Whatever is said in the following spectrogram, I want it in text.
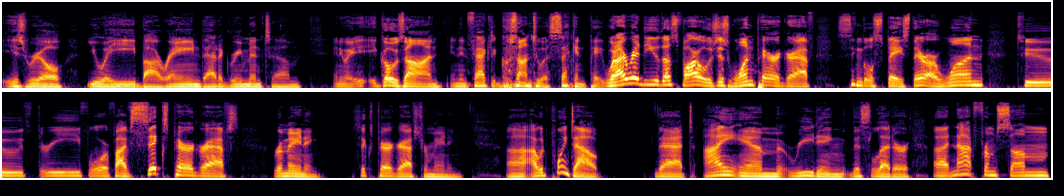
Israel, UAE, Bahrain, that agreement. Um, Anyway, it goes on, and in fact, it goes on to a second page. What I read to you thus far was just one paragraph, single space. There are one, two, three, four, five, six paragraphs remaining. Six paragraphs remaining. Uh, I would point out that I am reading this letter uh, not from some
